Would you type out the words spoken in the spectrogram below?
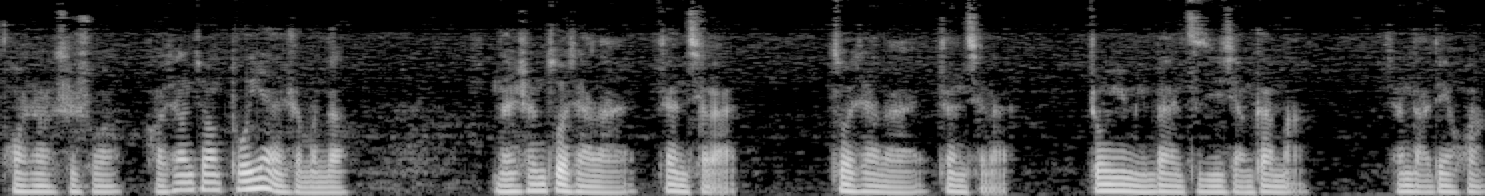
化妆师说：“好像叫多燕什么的。”男生坐下来，站起来。坐下来，站起来，终于明白自己想干嘛，想打电话。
